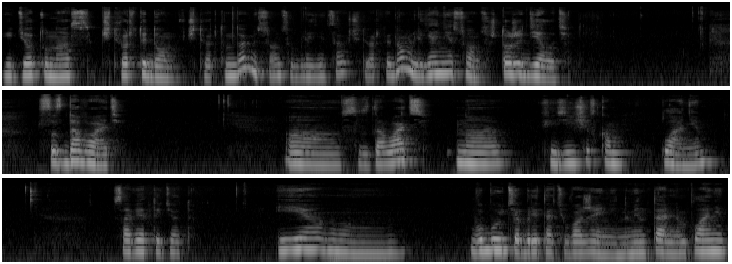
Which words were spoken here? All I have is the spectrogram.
идет у нас четвертый дом. В четвертом доме Солнце в Близнецах, четвертый дом, влияние Солнца. Что же делать? Создавать. Э, создавать на физическом плане. Совет идет. И э, вы будете обретать уважение на ментальном плане.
